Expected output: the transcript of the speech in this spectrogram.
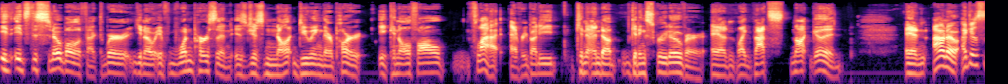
it, it's this snowball effect where you know if one person is just not doing their part it can all fall flat everybody can end up getting screwed over and like that's not good. And i don't know i just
